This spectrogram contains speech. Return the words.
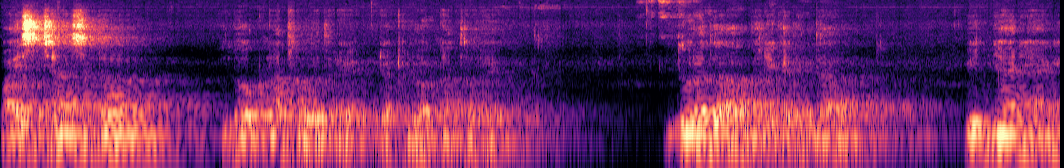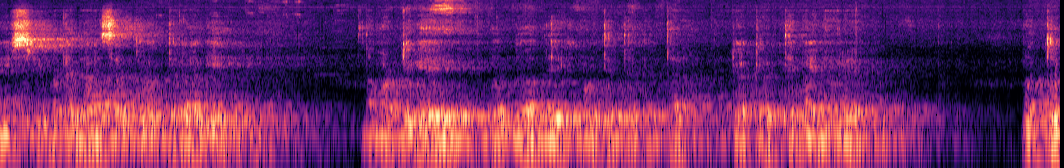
ವೈಸ್ ಚಾನ್ಸಲರ್ ಲೋಕನಾಥ್ ಅವರಿದ್ದಾರೆ ಡಾಕ್ಟರ್ ಲೋಕನಾಥ್ ಅವರೇ, ದೂರದ ಅಮೆರಿಕದಿಂದ ವಿಜ್ಞಾನಿಯಾಗಿ ಶ್ರೀಮಠದ ಸದ್ಭಕ್ತರಾಗಿ ನಮ್ಮೊಟ್ಟಿಗೆ ಬಂದು ಅಲ್ಲಿ ಕೊಡ್ತಿರ್ತಕ್ಕಂಥ ಡಾಕ್ಟರ್ ತಿಮ್ಮಯ್ಯನವರೇ. ಮತ್ತು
